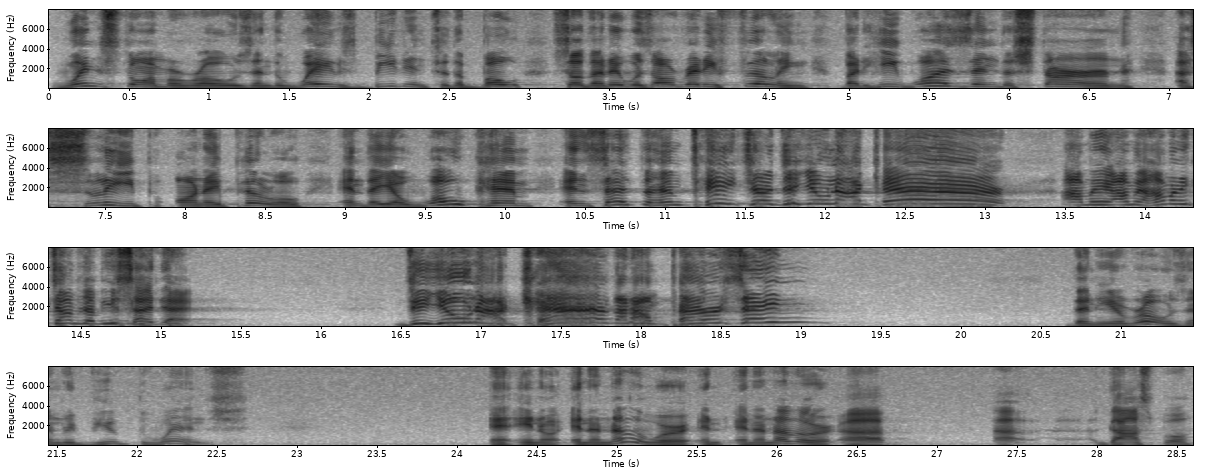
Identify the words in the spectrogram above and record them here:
windstorm arose, and the waves beat into the boat so that it was already filling. But he was in the stern, asleep on a pillow, and they awoke him and said to him, "Teacher, do you not care?" I mean, I mean, how many times have you said that? Do you not care that I'm perishing? Then he arose and rebuked the winds. And, you know, in another word, in, in another uh, uh, gospel,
